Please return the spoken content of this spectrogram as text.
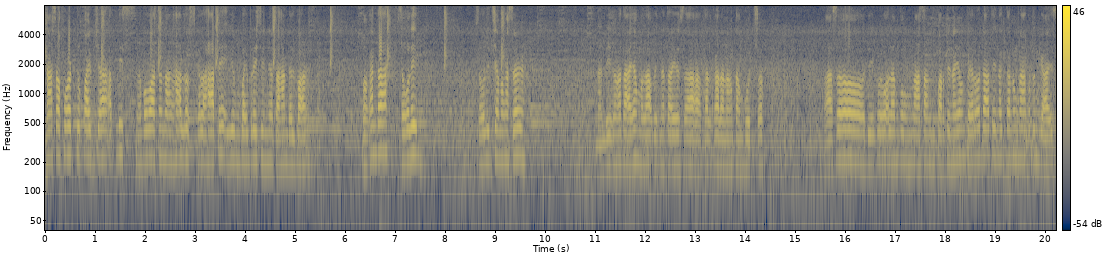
nasa 4 to 5 siya. At least nabawasan ng halos kalahati yung vibration niya sa handlebar. Maganda. Solid. Solid siya mga sir. Nandito na tayo. Malapit na tayo sa kalkala ng tambutso. Kaso di ko alam kung nasang parte na yon pero dati nagtanong na ako dun guys.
